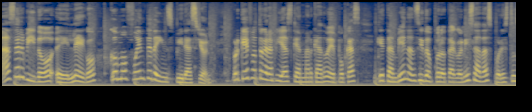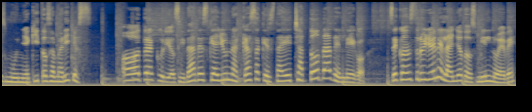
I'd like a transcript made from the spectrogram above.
ha servido el Lego como fuente de inspiración, porque hay fotografías que han marcado épocas que también han sido protagonizadas por estos muñequitos amarillos. Otra curiosidad es que hay una casa que está hecha toda de Lego. Se construyó en el año 2009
